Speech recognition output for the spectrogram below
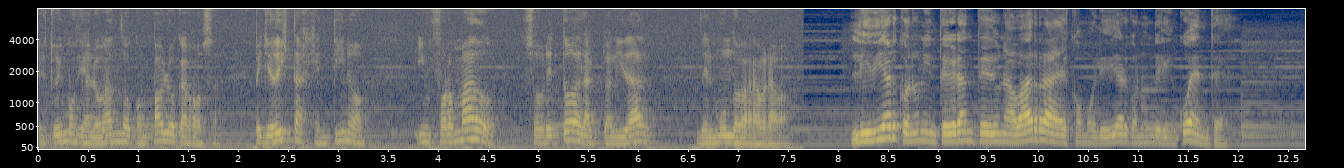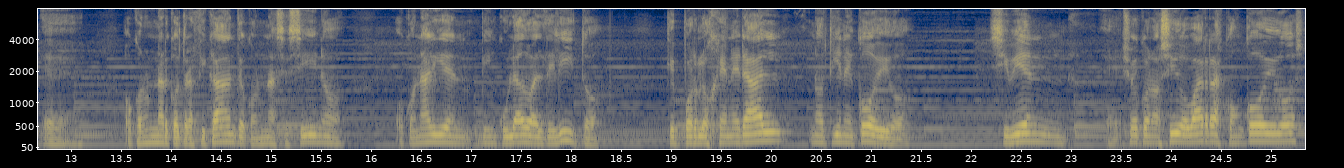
estuvimos dialogando con Pablo Carroza, periodista argentino informado sobre toda la actualidad del mundo barra brava. Lidiar con un integrante de una barra es como lidiar con un delincuente, eh, o con un narcotraficante, o con un asesino, o con alguien vinculado al delito, que por lo general no tiene código. Si bien eh, yo he conocido barras con códigos,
